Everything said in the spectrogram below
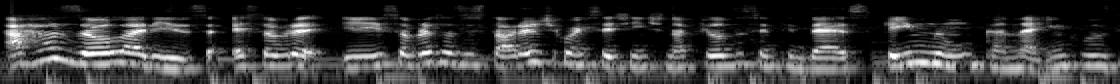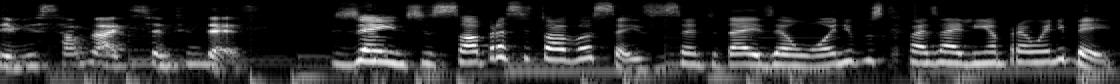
Arrasou, Larissa! É sobre... E sobre essas histórias de conhecer gente na fila do 110, quem nunca, né? Inclusive, saudade do 110. Gente, só para situar vocês, o 110 é um ônibus que faz a linha para UNB.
